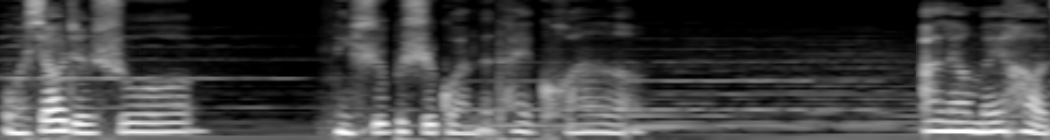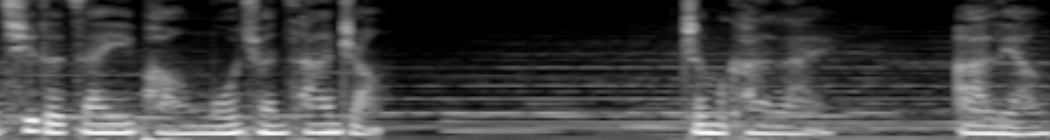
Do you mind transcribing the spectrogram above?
我笑着说：“你是不是管得太宽了？”阿良没好气的在一旁摩拳擦掌。这么看来，阿良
